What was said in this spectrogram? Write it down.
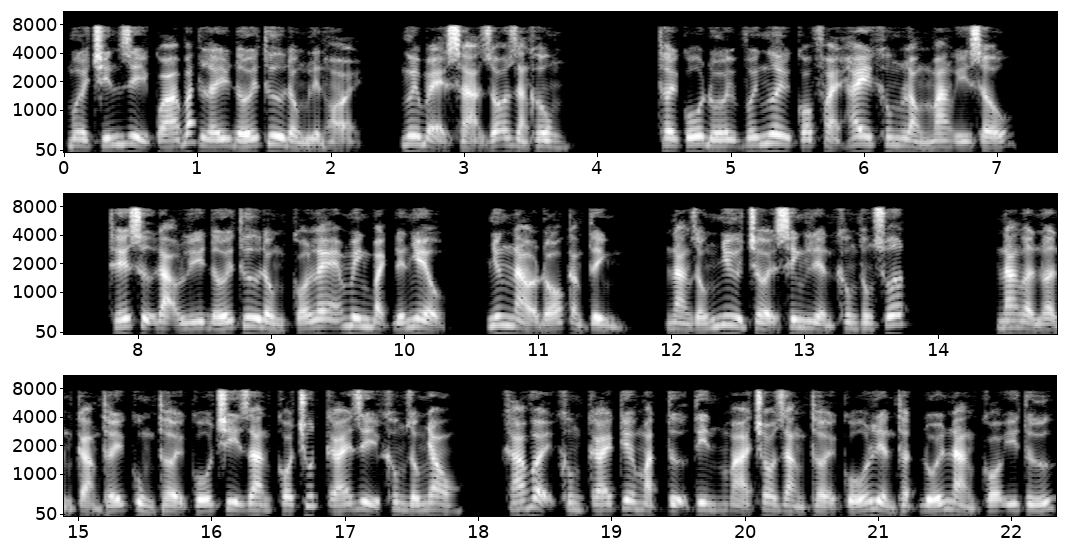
19 gì quá bắt lấy đối thư đồng liền hỏi, ngươi bẻ xả rõ ràng không? Thời cố đối với ngươi có phải hay không lòng mang ý xấu? Thế sự đạo lý đối thư đồng có lẽ minh bạch đến nhiều, nhưng nào đó cảm tình, nàng giống như trời sinh liền không thông suốt. Nàng ẩn ẩn cảm thấy cùng thời cố chi gian có chút cái gì không giống nhau, khá vậy không cái kia mặt tự tin mà cho rằng thời cố liền thật đối nàng có ý tứ,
